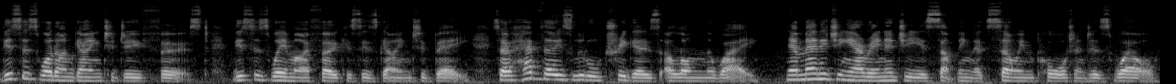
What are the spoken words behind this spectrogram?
This is what I'm going to do first. This is where my focus is going to be. So have those little triggers along the way. Now, managing our energy is something that's so important as well.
